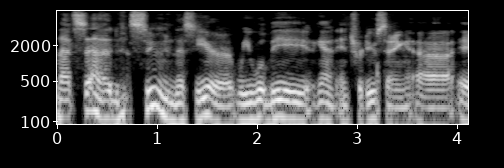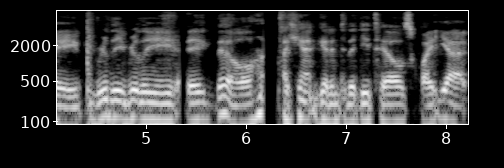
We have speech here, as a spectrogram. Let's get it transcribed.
That said, soon this year, we will be again introducing uh, a really, really big bill. I can't get into the details quite yet,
